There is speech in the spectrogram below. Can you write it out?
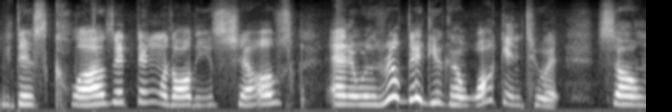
this closet thing with all these shelves and it was real big you could walk into it so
